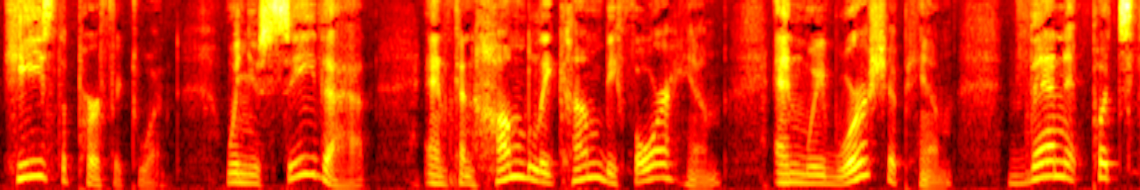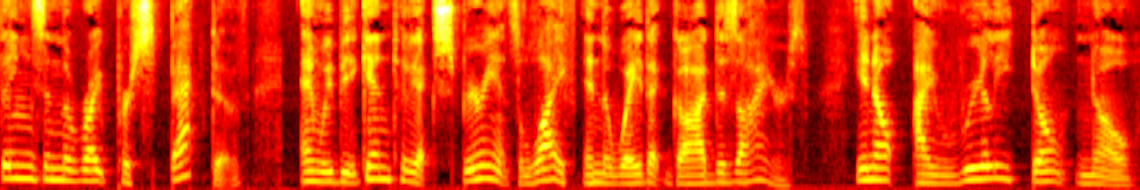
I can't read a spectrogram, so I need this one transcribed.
He's the perfect one. When you see that and can humbly come before Him and we worship Him, then it puts things in the right perspective and we begin to experience life in the way that God desires. You know, I really don't know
